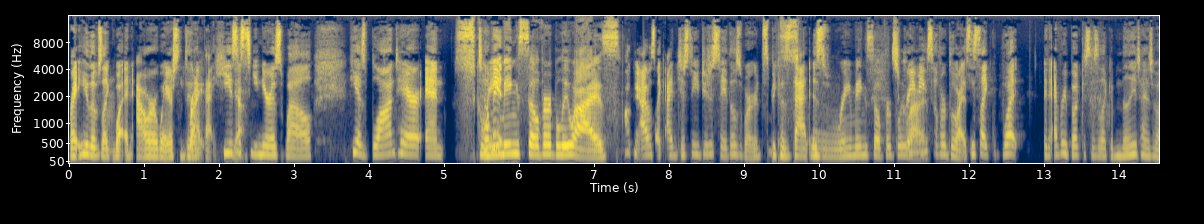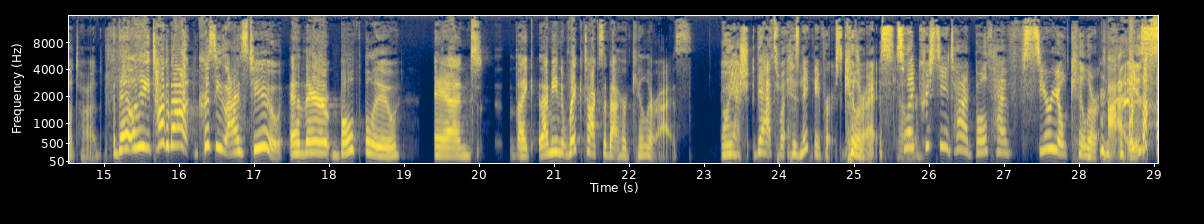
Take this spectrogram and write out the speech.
right? He lives like, Mhm. what, an hour away or something Right. like that. He's Yeah. a senior as well. He has blonde hair and Screaming silver blue eyes. okay, I was like, I just need you to say those words because that is screaming silver blue screaming eyes. silver blue eyes. It's like what in every book it says like a million times about Todd. They, they talk about Christy's eyes too, and they're both blue. And like, I mean, Rick talks about her killer eyes. Oh yeah, that's what his nickname for her is, Killer right, Eyes. So like Killer. Christy and Todd both have serial killer eyes,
